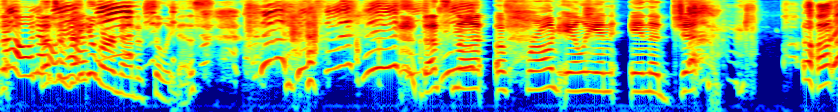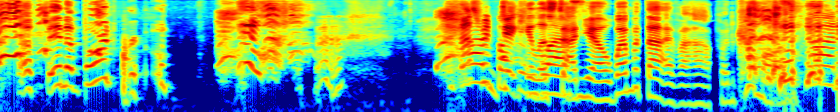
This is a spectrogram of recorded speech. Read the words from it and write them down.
no, no, no. That's a regular amount of silliness. That's not a frog alien in a jet in a boardroom. That's God fucking ridiculous. Danielle. When would that ever happen? Come on. God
